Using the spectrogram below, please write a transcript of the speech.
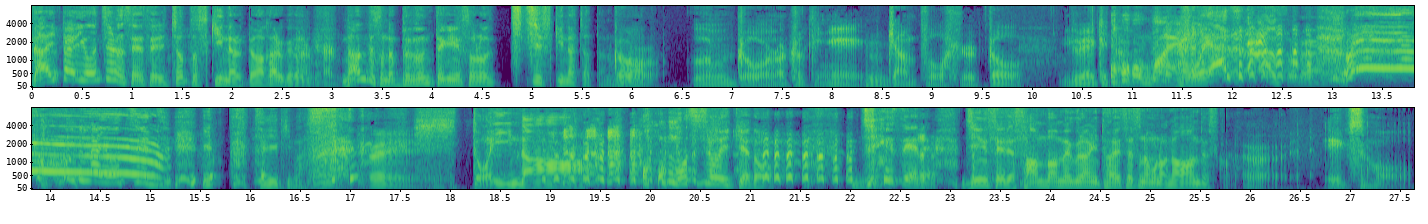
大体幼稚園の先生にちょっと好きになるってわかるけど、なんでそんな部分的にその父好きになっちゃったの？と、運動の時にジャンプをすると揺れてたの。お前、親父だよ、それ。そんな幼稚園児。い次行きます。ひどいなぁ。面白いけど。人生で、人生で3番目ぐらいに大切なものは何ですか？いつも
